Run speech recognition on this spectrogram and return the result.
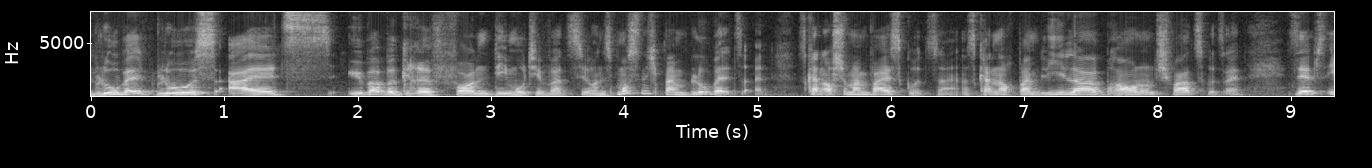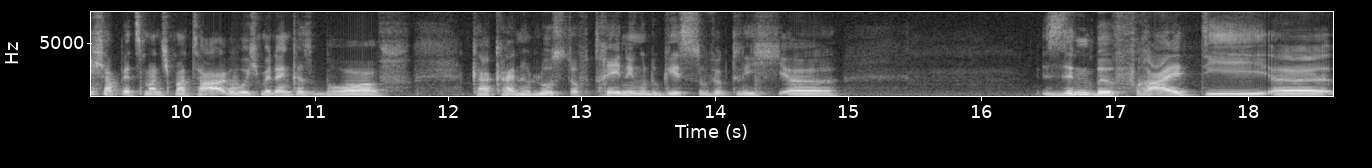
Bluebelt Blues als Überbegriff von Demotivation. Es muss nicht beim Bluebelt sein. Es kann auch schon beim Weißgurt sein. Es kann auch beim Lila, Braun und Schwarzgurt sein. Selbst ich habe jetzt manchmal Tage, wo ich mir denke, boah, gar keine Lust auf Training und du gehst so wirklich äh, sinnbefreit die äh,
